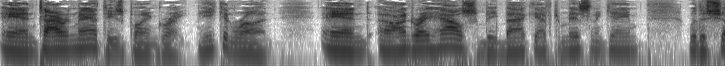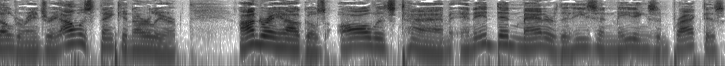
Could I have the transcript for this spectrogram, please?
and Tyrann Mathieu playing great, he can run, and uh, Andre Hal should be back after missing a game with a shoulder injury. I was thinking earlier, Andre Hal goes all this time, and it didn't matter that he's in meetings and practice.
